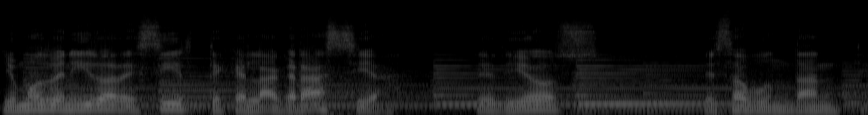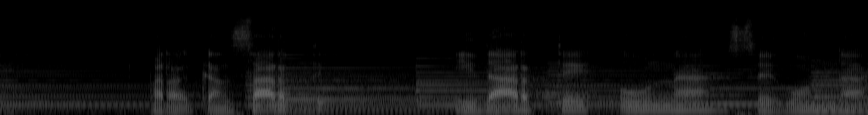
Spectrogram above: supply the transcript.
Y hemos venido a decirte que la gracia de Dios es abundante para alcanzarte y darte una segunda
